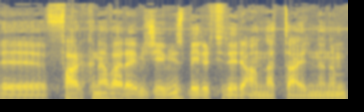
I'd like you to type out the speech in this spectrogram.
e, farkına varabileceğimiz belirtileri anlattı Aylin Hanım.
